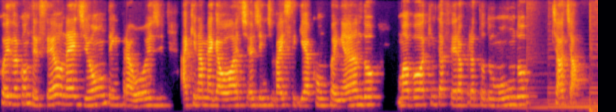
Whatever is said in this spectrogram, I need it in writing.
coisa aconteceu, né, de ontem para hoje. Aqui na Megawatt a gente vai seguir acompanhando. Uma boa quinta-feira para todo mundo. Tchau, tchau.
